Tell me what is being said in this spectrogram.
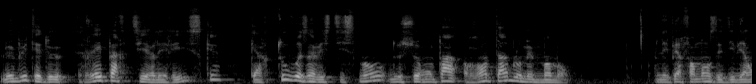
Le but est de répartir les risques car tous vos investissements ne seront pas rentables au même moment. Les performances des divers,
